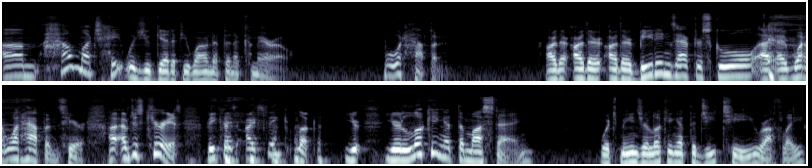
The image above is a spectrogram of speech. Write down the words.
um, How much hate would you get if you wound up in a Camaro? What would happen? Are there are there are there beatings after school? I, I, what what happens here? I, I'm just curious because I think look, you're you're looking at the Mustang, which means you're looking at the GT roughly.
